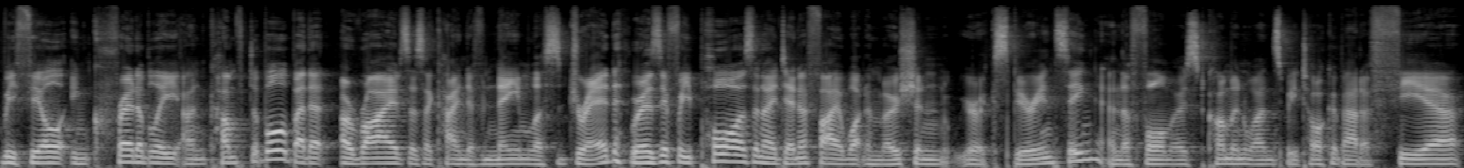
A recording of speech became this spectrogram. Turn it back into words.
we feel incredibly uncomfortable, but it arrives as a kind of nameless dread. Whereas if we pause and identify what emotion we're experiencing, and the four most common ones we talk about are fear,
